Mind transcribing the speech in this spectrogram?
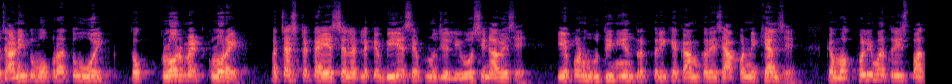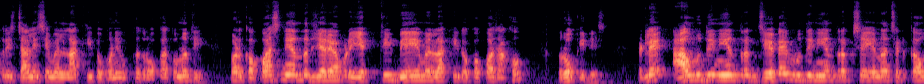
જાણીતું વપરાતું હોય તો ક્લોરમેટ ક્લોરાઇડ, પચાસ ટકા એસએલ એટલે કે બીએસએફનું જે લિવોસિન આવે છે, એ પણ વૃદ્ધિ નિયંત્રક તરીકે કામ કરે છે, આપણને ખ્યાલ છે. કે મગફળીમાં ત્રીસ, પાંત્રીસ, ચાલીસ એમએલ નાખી તો ઘણી વખત રોકાતું નથી. પણ કપાસની અંદર જ્યારે આપણે એકથી બે એમએલ નાખી તો કપાસ આખો રોકી દેશે. એટલે આ વૃદ્ધિ નિયંત્રક, જે કાંઈ વૃદ્ધિ નિયંત્રક છે એના છંટકાવ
